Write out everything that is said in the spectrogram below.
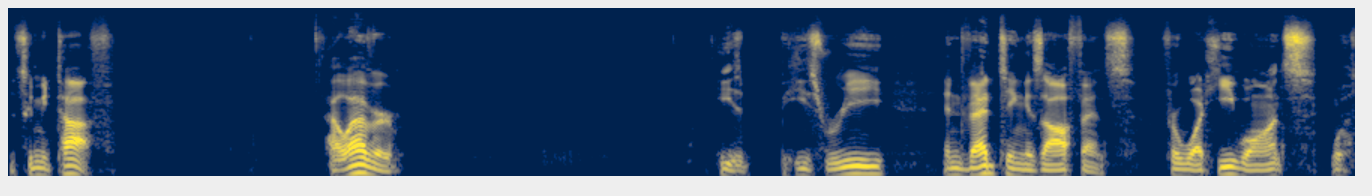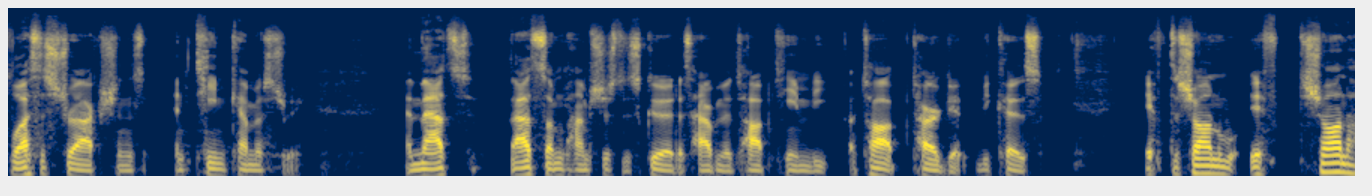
it's gonna be tough. However, he's he's reinventing his offense for what he wants with less distractions and team chemistry, and that's that's sometimes just as good as having a top team be a top target because if Deshaun, if Deshaun,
